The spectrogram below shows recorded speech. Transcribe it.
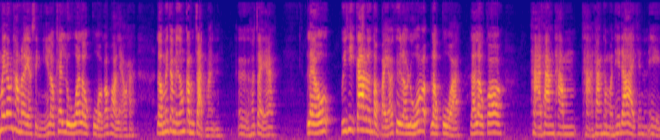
ไม่ต้องทำอะไรกับสิ่งนี้ เราแค่รู้ว่าเรากลัวก็พอแล้วค่ะ เราไม่จำเป็นต้องกำจัดมัน เออ เข้าใจอะแล้ววิธีก้าวเดินต่อไปก็คือ เรารู้ว่าเรากลัว แล้วเราก็หาทางทำหาทางทำมันให้ได้แค่นั้นเอง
